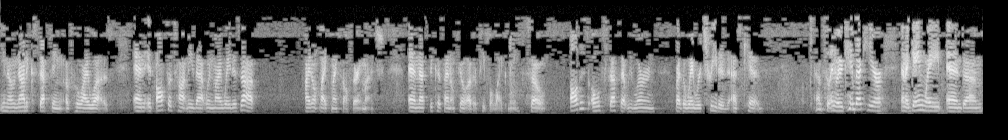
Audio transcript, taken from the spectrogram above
you know, not accepting of who I was, and it also taught me that when my weight is up, I don't like myself very much, and that's because I don't feel other people like me. So all this old stuff that we learn by the way we're treated as kids. Um, so anyway, we came back here, and I gained weight, and um,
